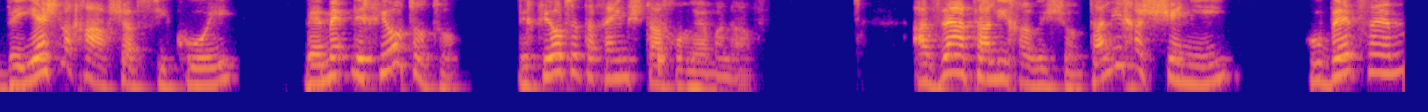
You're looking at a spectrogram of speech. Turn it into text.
ויש לך עכשיו סיכוי באמת לחיות אותו, לחיות את החיים שאתה חולם עליו. אז זה התהליך הראשון. תהליך השני הוא בעצם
